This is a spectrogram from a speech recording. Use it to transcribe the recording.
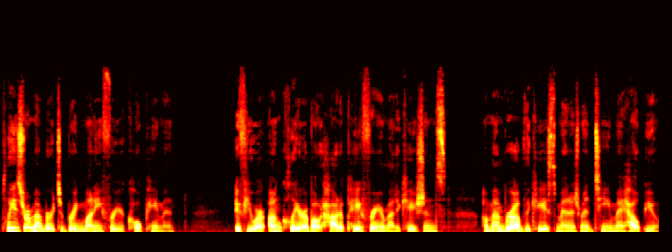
please remember to bring money for your copayment. If you are unclear about how to pay for your medications, a member of the case management team may help you.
